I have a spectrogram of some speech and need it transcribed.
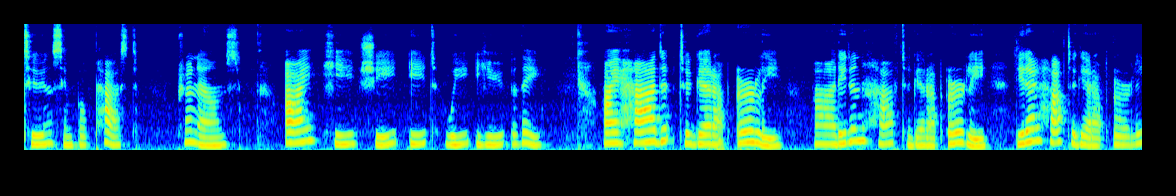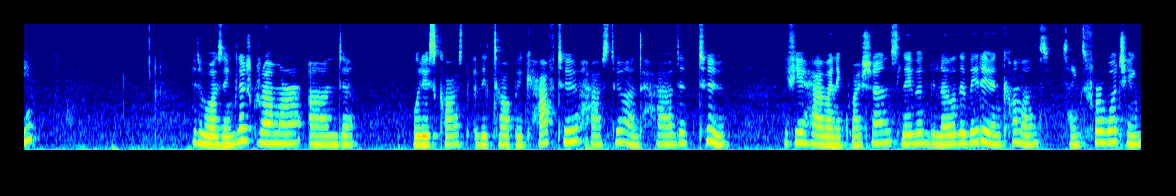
to in simple past. Pronouns I, he, she, it, we, you, they. I had to get up early. I didn't have to get up early. Did I have to get up early? It was English grammar and we discussed the topic have to, has to and had to. If you have any questions, leave it below the video in comments. Thanks for watching.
